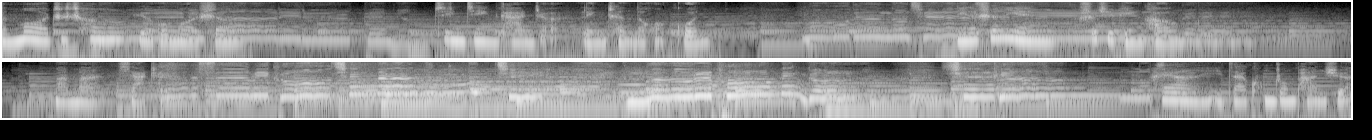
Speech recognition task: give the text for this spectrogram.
沉默支撑越过陌生，静静看着凌晨的黄昏。你的身影失去平衡，慢慢下沉。黑暗已在空中盘旋，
